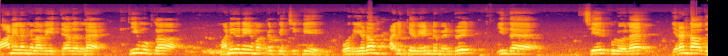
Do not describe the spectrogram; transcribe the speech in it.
மாநிலங்களவை தேர்தலில் திமுக மனிதநேய மக்கள் கட்சிக்கு ஒரு இடம் அளிக்க வேண்டும் என்று இந்த செயற்குழுவில் இரண்டாவது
